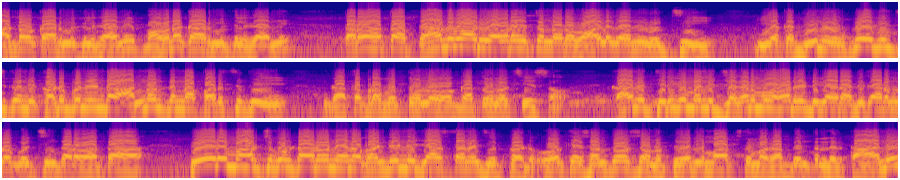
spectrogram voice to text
ఆటో కార్మికులు కానీ భవన కార్మికులు కానీ తర్వాత పేదవారు ఎవరైతే ఉన్నారో వాళ్ళు కానీ వచ్చి ఈ యొక్క దీనిని ఉపయోగించుకొని కడుపు నిండా అన్నం తిన్న పరిస్థితి గత ప్రభుత్వంలో గతంలో చేశాం. కానీ తిరిగి మళ్ళీ జగన్మోహన్ రెడ్డి గారు అధికారంలోకి వచ్చిన తర్వాత పేరు మార్చుకుంటాను నేను కంటిన్యూ చేస్తానని చెప్పాడు. ఓకే సంతోషం. పేర్లు మార్చుకో మాకు అభ్యంతరం లేదు. కానీ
